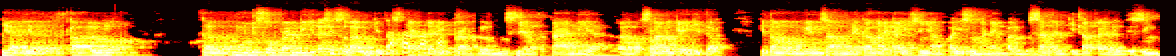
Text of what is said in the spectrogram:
Ya ya. Kalau uh, modus operandi kita sih selalu kita start dari problemsnya petani ya. Uh, selalu kayak gitu. Kita ngomongin sama mereka mereka isunya apa isu mana yang paling besar dan kita prioritizing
